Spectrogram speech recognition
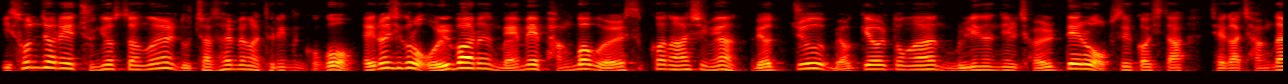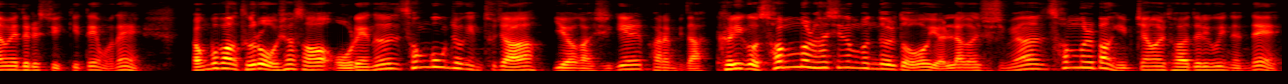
이 손절의 중요성을 누차 설명을 드리는 거고 이런 식으로 올바른 매매 방법을 습관화 하시면 몇 주, 몇 개월 동안 물리는 일 절대로 없을 것이다. 제가 장담해 드릴 수 있기 때문에 정보방 들어오셔서 올해는 성공적인 투자 이어가시길 바랍니다. 그리고 선물 하시는 분들도 연락을 주시면 선물방 입장을 도와드리고 있는데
